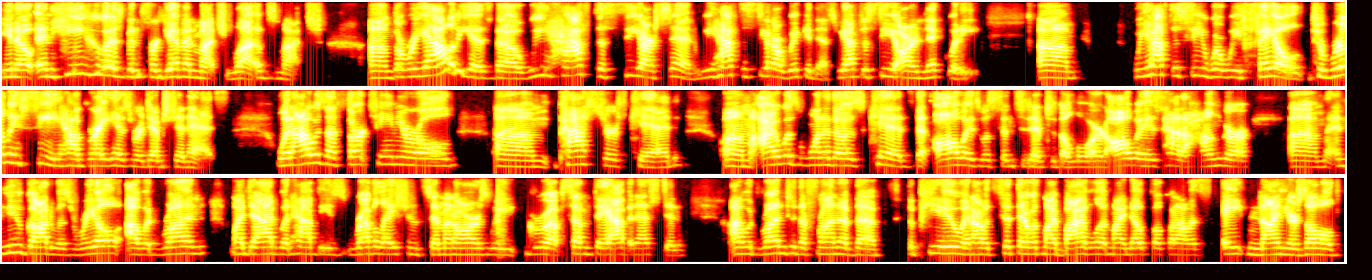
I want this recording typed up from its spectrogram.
you know. And he who has been forgiven much loves much. Um, the reality is, though, we have to see our sin, we have to see our wickedness, we have to see our iniquity. Um, we have to see where we failed to really see how great his redemption is. When I was a 13 year old um, pastor's kid, um, I was one of those kids that always was sensitive to the Lord, always had a hunger um, and knew God was real. I would run. My dad would have these revelation seminars. We grew up Seventh Day Adventist, and I would run to the front of the the pew, and I would sit there with my Bible and my notebook when I was eight and nine years old,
